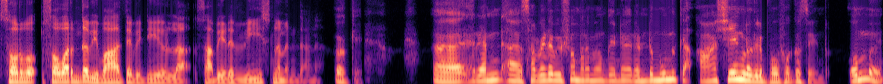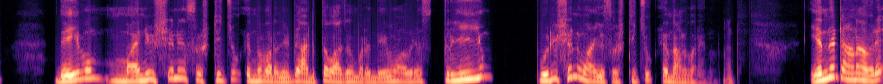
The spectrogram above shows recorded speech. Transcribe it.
സ്വർവ സ്വർഗ വിവാഹത്തെ പറ്റിയുള്ള സഭയുടെ വീക്ഷണം എന്താണ്? ഓക്കെ. രണ്ട് ആ, സഭയുടെ വിഷയം പറയുമ്പോൾ നമുക്ക് രണ്ട് മൂന്ന് ക- ആശയങ്ങൾ അതിൽ ഫോക്കസ് ചെയ്യുന്നുണ്ട്. ഒന്ന് ദൈവം മനുഷ്യനെ സൃഷ്ടിച്ചു എന്ന് പറഞ്ഞിട്ട് അടുത്ത വാചകം പറയും ദൈവം അവരെ സ്ത്രീയും പുരുഷനുമായി സൃഷ്ടിച്ചു എന്നാണ് പറയുന്നത്. എന്നിട്ടാണ് അവരെ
